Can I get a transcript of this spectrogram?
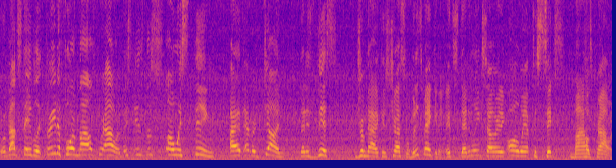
We're about stable at 3 to 4 miles per hour. This is the slowest thing I have ever done that is this dramatic and stressful, but it's making it. It's steadily accelerating all the way up to 6 miles per hour.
